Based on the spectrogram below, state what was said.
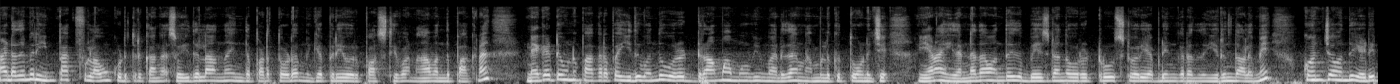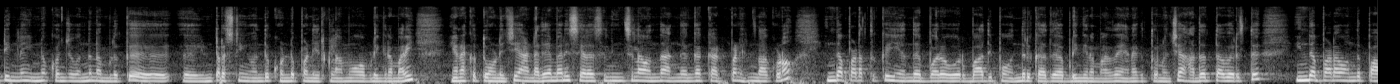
அண்ட் அதே மாதிரி இம்பாக்ட்ஃபுல்லாகவும் கொடுத்துருக்காங்க. ஸோ இதெல்லாம் தான் இந்த படத்தோட மிகப்பெரிய ஒரு பாசிட்டிவாக நான் வந்து பார்க்குறேன். நெகட்டிவ்னு பார்க்குறப்ப இது வந்து ஒரு ட்ராமா மூவி மாதிரி தான் நம்மளுக்கு தோணுச்சு. ஏன்னா இது என்ன தான் வந்து இது பேஸ்ட் ஆன் ஒரு ட்ரூ ஸ்டோரி அப்படிங்கிறது இருந்தாலுமே கொஞ்சம் வந்து எடிட்டிங்கில் இன்னும் கொஞ்சம் வந்து நம்மளுக்கு இன்ட்ரெஸ்டிங் வந்து கொண்டு பண்ணியிருக்கலாமோ அப்படிங்கிற மாதிரி எனக்கு தோணுச்சு. அண்ட் அதே மாதிரி சில சில சீன்ஸ்லாம் வந்து அங்கங்கே கட் பண்ணியிருந்தா கூட இந்த படத்துக்கு எந்த ஒரு ஒரு பாதிப்பும் வந்திருக்காது அப்படிங்கிற மாதிரி தான் எனக்கு தோணுச்சு. அதை தவிர்த்து இந்த படம் வந்து பா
